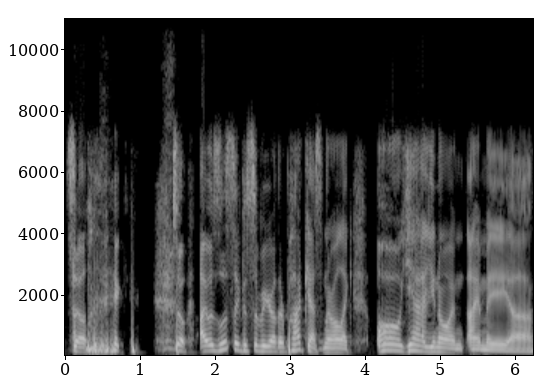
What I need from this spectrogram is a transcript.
so like so I was listening to some of your other podcasts and they're all like, "Oh yeah, you know, I'm I'm a uh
